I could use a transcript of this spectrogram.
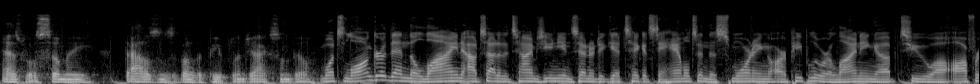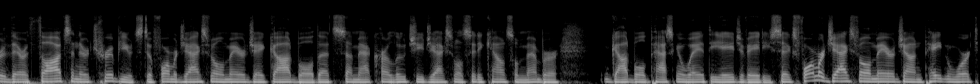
as will so many thousands of other people in Jacksonville. What's longer than the line outside of the Times Union Center to get tickets to Hamilton this morning are people who are lining up to uh, offer their thoughts and their tributes to former Jacksonville Mayor Jake Godbold. That's uh, Matt Carlucci, Jacksonville City Council member. Godbold passing away at the age of 86. Former Jacksonville Mayor John Peyton worked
